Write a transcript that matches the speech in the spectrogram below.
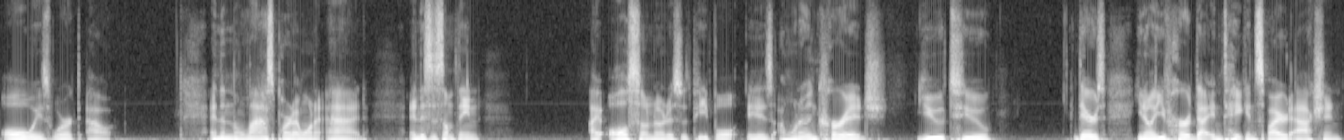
always worked out? And then the last part I want to add, and this is something I also notice with people, is I want to encourage you to. There's, you know, you've heard that in take inspired action,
